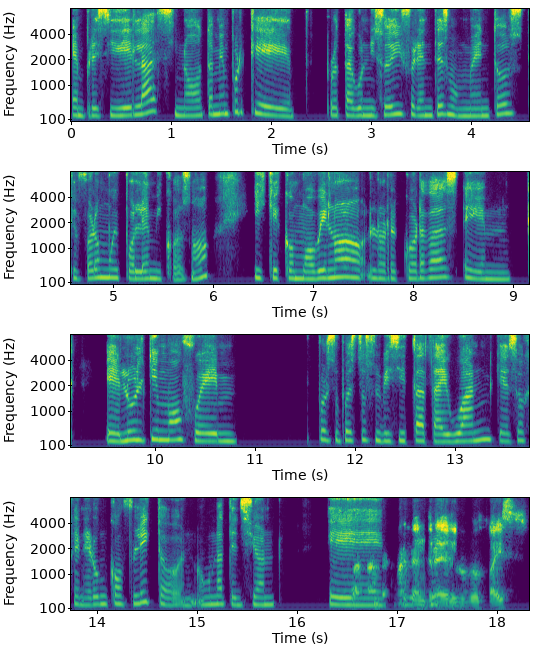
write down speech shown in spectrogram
en presidirla, sino también porque protagonizó diferentes momentos que fueron muy polémicos, ¿no? Y que como bien lo, recuerdas, em, el último fue, por supuesto, su visita a Taiwán, que eso generó un conflicto, una tensión. Eh, entre los dos países.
